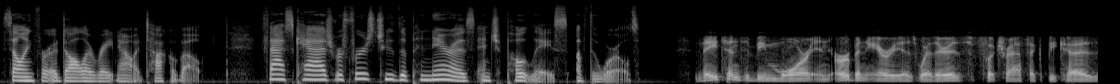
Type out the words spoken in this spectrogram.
selling for a dollar right now at Taco Bell. Fast cash refers to the Paneras and Chipotles of the world they tend to be more in urban areas where there is foot traffic because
